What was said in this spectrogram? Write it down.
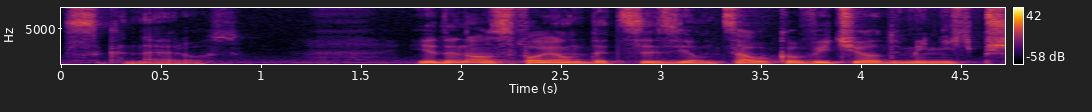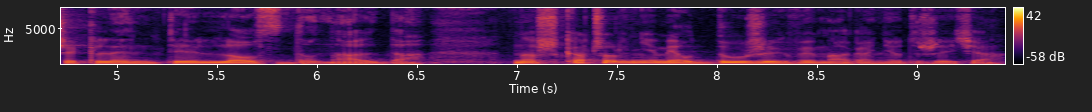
Sknerus. Jedyną swoją decyzją całkowicie odmienić przeklęty los Donalda. Nasz kaczor nie miał dużych wymagań od życia.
